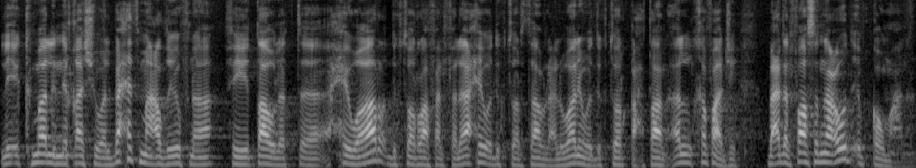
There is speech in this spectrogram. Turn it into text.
لإكمال النقاش والبحث مع ضيوفنا في طاولة حوار الدكتور رافع الفلاحي والدكتور ثامر العلواني والدكتور قحطان الخفاجي. بعد الفاصل نعود ابقوا معنا.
